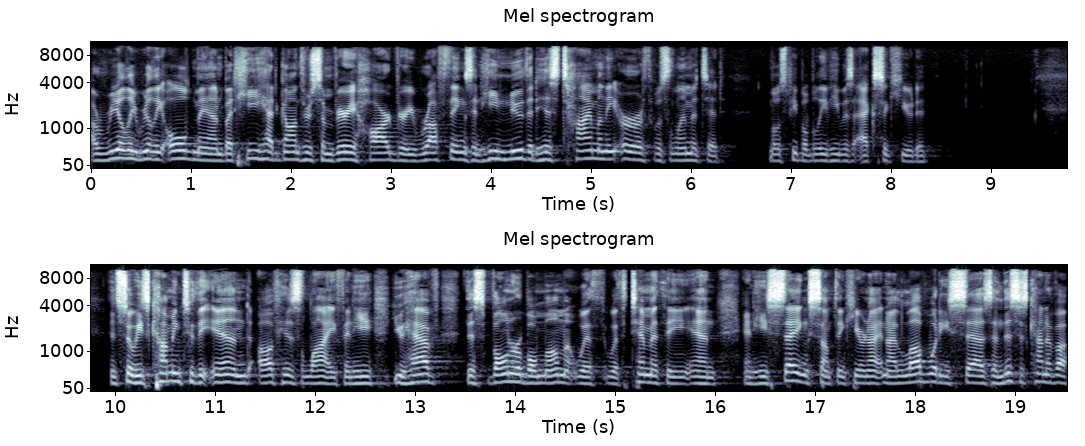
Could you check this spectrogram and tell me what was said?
a really, really old man, but he had gone through some very hard, very rough things, and he knew that his time on the earth was limited. Most people believe he was executed. And so he's coming to the end of his life, and he, you have this vulnerable moment with, with Timothy, and, and he's saying something here, and I, and I love what he says, and this is kind of a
